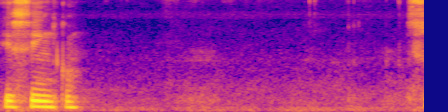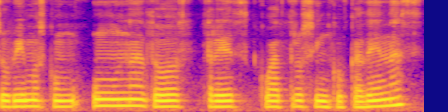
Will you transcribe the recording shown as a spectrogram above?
y cinco subimos con una dos tres cuatro cinco cadenas.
